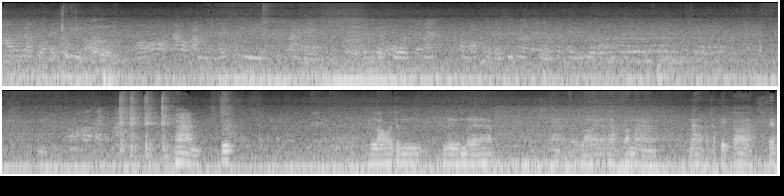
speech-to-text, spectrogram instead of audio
เอามาจากส่วนไอซีเหรอ อ๋อ ถ้าเอาฝั่งไอซีฝั่งเป็นไอโฟนใช่ไหมของน้องถึงไอซีมาให้เนี่ยจะเป็นเรื่องขอแฟนผ่าน ผ่านรอจนลืมเลยนะครับเรียบร้อยนะครับ ก็มาหน้าปกติก็เซต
